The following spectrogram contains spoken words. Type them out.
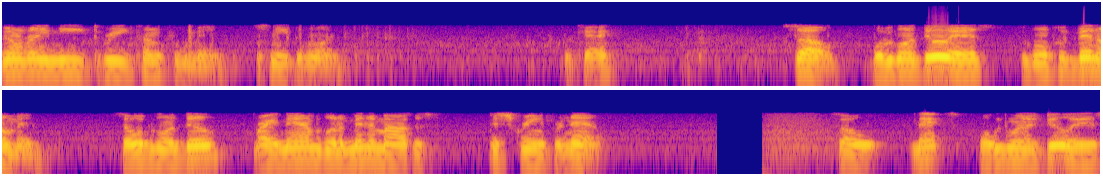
We don't really need three Kung Fu men, just need the one. Okay? So, what we're going to do is, we're going to put Venom in. So what we're going to do, right now, we're going to minimize this, this screen for now. So, next, what we want to do is,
